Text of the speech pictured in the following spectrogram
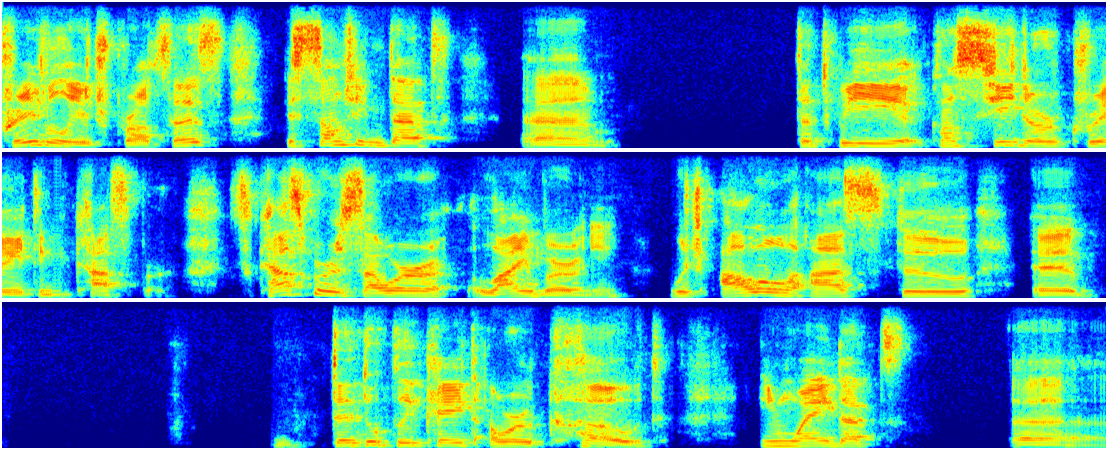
privilege process is something that um, that we consider creating Casper. So Casper is our library, which allow us to uh, deduplicate our code in way that uh,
